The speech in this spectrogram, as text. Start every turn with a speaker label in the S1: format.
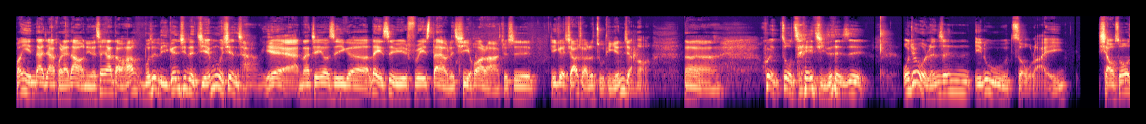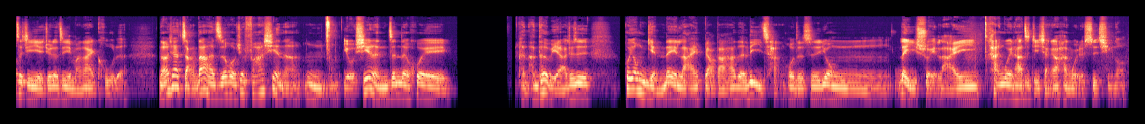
S1: 欢迎大家回来到你的生涯导航，不是李根熙的节目现场，耶！那今天又是一个类似于 freestyle 的企划啦，就是一个小小的主题演讲哦。那会做这一集真的是，我觉得我人生一路走来，小时候自己也觉得自己蛮爱哭的，然后现在长大了之后，却发现呢，嗯，有些人真的会很很特别啊，就是会用眼泪来表达他的立场，或者是用泪水来捍卫他自己想要捍卫的事情哦。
